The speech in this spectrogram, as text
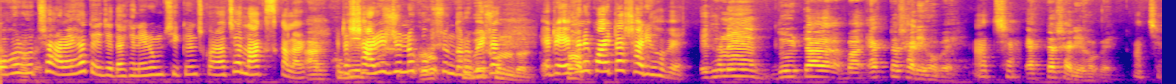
বহর হচ্ছে আড়াই হাত। এই যে দেখেন এরকম সিকোয়েন্স করা আছে লাক্স কালার এটা শাড়ির জন্য খুব সুন্দর হবে। এটা এটা এখানে কয়টা শাড়ি হবে? এখানে দুইটা বা একটা শাড়ি হবে। আচ্ছা। একটা শাড়ি হবে। আচ্ছা।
